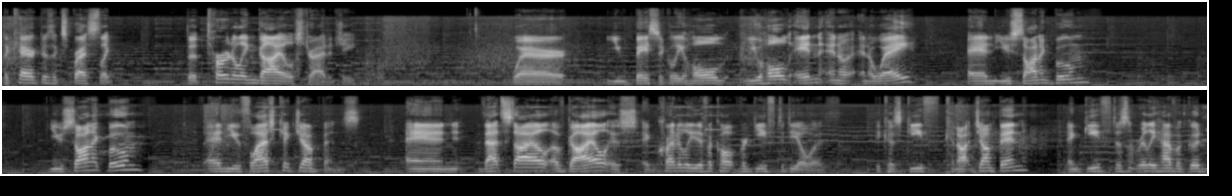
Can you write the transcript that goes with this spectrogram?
the characters express like the turtling guile strategy where you basically hold you hold in and a, in a and you sonic boom. You sonic boom and you flash kick jump ins and that style of guile is incredibly difficult for Gief to deal with because Gief cannot jump in and Gief doesn't really have a good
